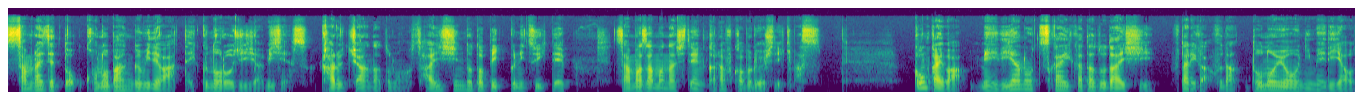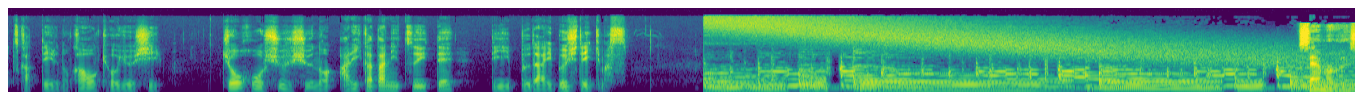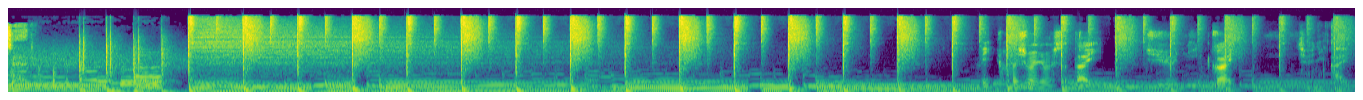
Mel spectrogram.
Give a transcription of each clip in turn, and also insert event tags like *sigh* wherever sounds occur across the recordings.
サムライ Z この番組ではテクノロジーやビジネス、カルチャーなどの最新のトピックについて様々な視点から深掘りをしていきます。今回はメディアの使い方と題し、2人が普段どのようにメディアを使っているのかを共有し、情報収集のあり方についてディープダイブしていきます。Samurai Z. ました。第12回。12回。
